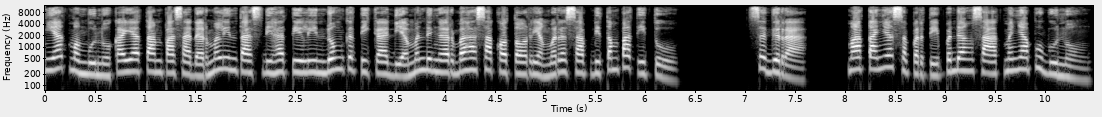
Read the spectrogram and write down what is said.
Niat membunuh kaya tanpa sadar melintas di hati Lindung ketika dia mendengar bahasa kotor yang meresap di tempat itu. Segera, matanya seperti pedang saat menyapu gunung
